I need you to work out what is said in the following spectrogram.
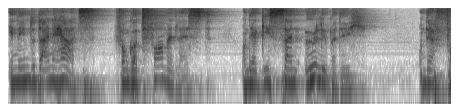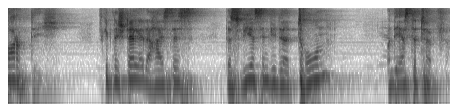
Indem du dein Herz von Gott formen lässt und er gießt sein Öl über dich und er formt dich. Es gibt eine Stelle, da heißt es, dass wir sind wie der Ton und er ist der Töpfer.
